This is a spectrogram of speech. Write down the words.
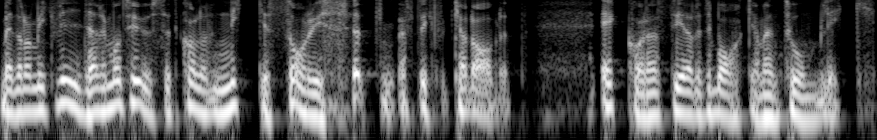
Medan de gick vidare mot huset kollade Nicke sorgset efter kadavret. Ekorren stirrade tillbaka med en tom blick.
